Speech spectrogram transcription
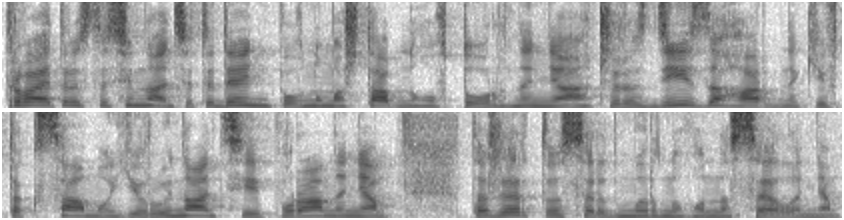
Триває 317-й день повномасштабного вторгнення. Через дії загарбників так само є руйнації, поранення та жертви серед мирного населення.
